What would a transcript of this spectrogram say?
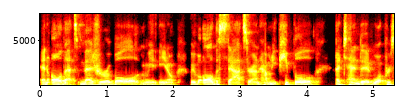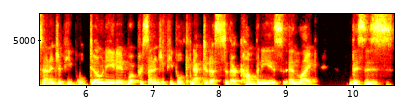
and all that's measurable. We, you know, we have all the stats around how many people attended, what percentage of people donated, what percentage of people connected us to their companies. And like, this is,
